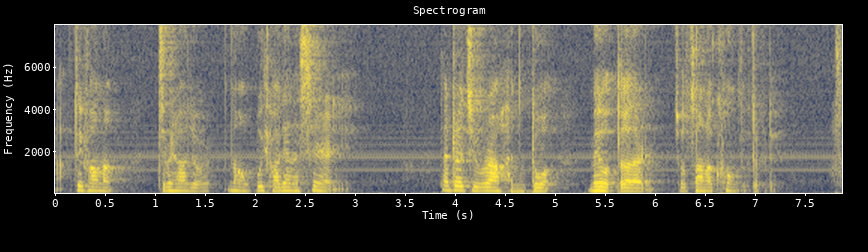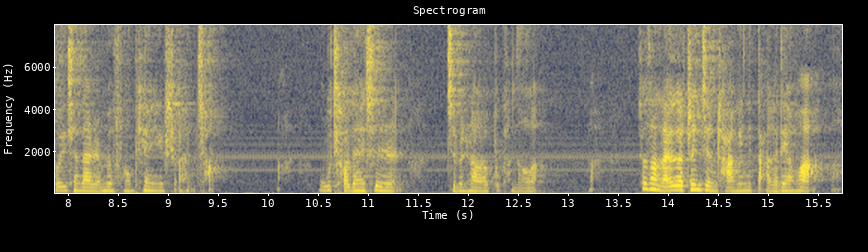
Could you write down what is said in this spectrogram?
啊，对方呢基本上就能无条件的信任你。但这就让很多没有德的人就钻了空子，对不对？所以现在人们防骗意识很强。无条件信任，基本上不可能了啊！就算来个真警察给你打个电话啊，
